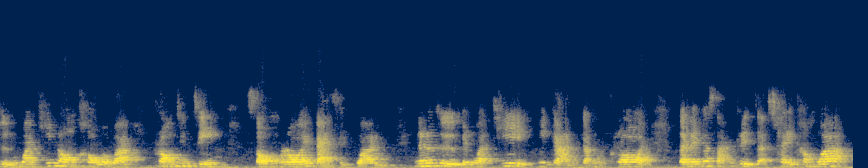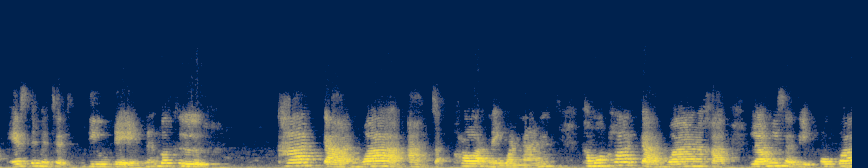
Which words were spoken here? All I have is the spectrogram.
ถึงวันที่น้องเขาแบบว่าพร้อมจริง ๆ 280 วัน นั่นก็คือเป็นวันที่มีการกำหนดคลอด แต่ในภาษาอังกฤษจะใช้คำว่า estimated due date นั่นก็คือ คาดการ์ว่าอาจจะคลอดในวันนั้นคำว่าคาดการ์ว่านะคะ แล้วมีสถิติพบว่า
